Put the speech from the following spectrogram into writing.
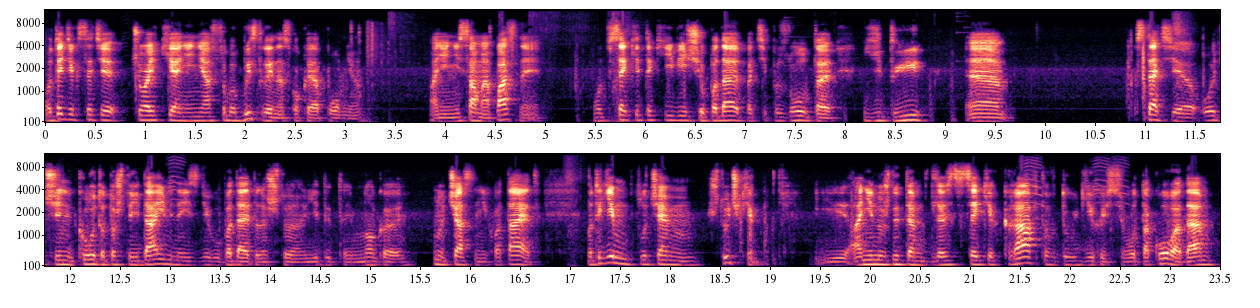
Вот эти, кстати, чуваки, они не особо быстрые, насколько я помню. Они не самые опасные. Вот всякие такие вещи упадают по типу золота, еды. Э, кстати, очень круто то, что еда именно из них выпадает, потому что еды-то много, ну, часто не хватает. Вот такие мы получаем штучки. И они нужны там для всяких крафтов других и всего такого, да.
